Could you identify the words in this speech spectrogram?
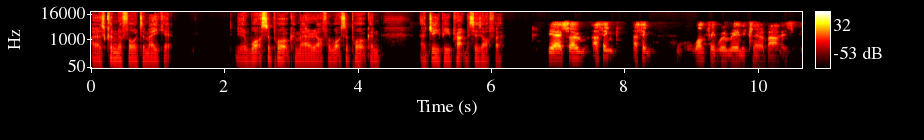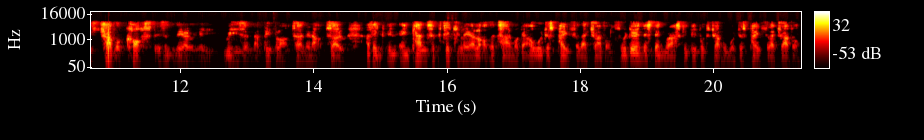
I just couldn't afford to make it. You know, what support can Mary offer? What support can a GP practices offer? Yeah, so I think I think one thing we're really clear about is, is travel cost isn't the only reason that people aren't turning up. So I think in, in cancer particularly, a lot of the time we'll get, oh, we'll just pay for their travel. So we're doing this thing, we're asking people to travel, we'll just pay for their travel.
